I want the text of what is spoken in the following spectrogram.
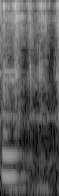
Bye.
